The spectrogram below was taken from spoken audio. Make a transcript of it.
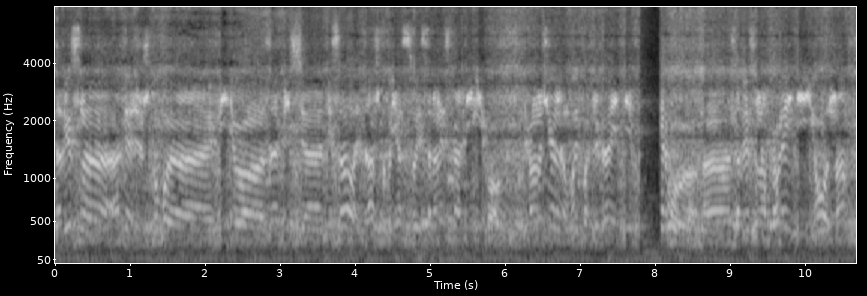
Соответственно, опять же, чтобы видеозапись э, писалась, да, чтобы я со своей стороны скоординировал. Первоначально вы поджигаете первую, э, соответственно, направляете ее на.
